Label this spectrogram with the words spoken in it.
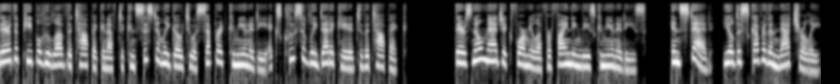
They're the people who love the topic enough to consistently go to a separate community exclusively dedicated to the topic. There's no magic formula for finding these communities. Instead, you'll discover them naturally,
